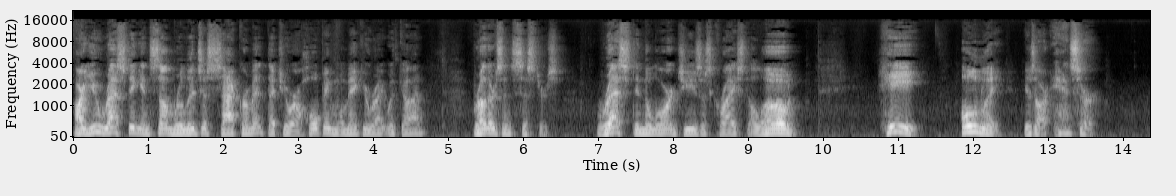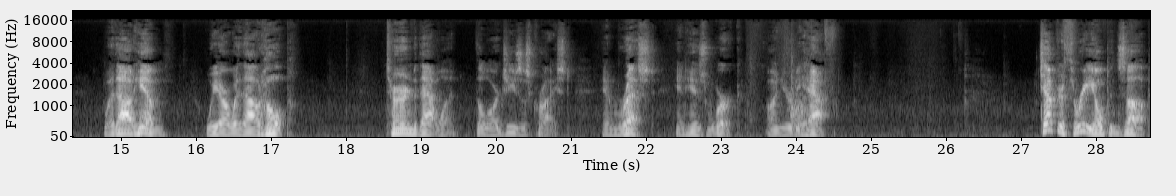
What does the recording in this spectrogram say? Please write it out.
Are you resting in some religious sacrament that you are hoping will make you right with God? Brothers and sisters, rest in the Lord Jesus Christ alone. He only is our answer. Without Him, we are without hope. Turn to that one, the Lord Jesus Christ and rest in his work on your behalf. Chapter 3 opens up,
